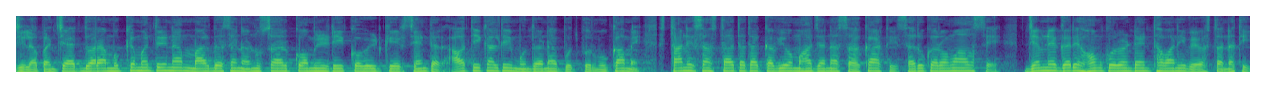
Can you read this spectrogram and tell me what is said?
જિલ્લા પંચાયત દ્વારા મુખ્યમંત્રીના માર્ગદર્શન અનુસાર કોમ્યુનિટી કોવિડ કેર સેન્ટર આવતીકાલથી મુન્દ્રાના ભૂતપૂર્વ મુકામે સ્થાનિક સંસ્થા તથા કવિઓ મહાજનના સહકારથી શરૂ કરવામાં આવશે. જેમને ઘરે હોમ ક્વોરન્ટાઇન થવાની વ્યવસ્થા નથી,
